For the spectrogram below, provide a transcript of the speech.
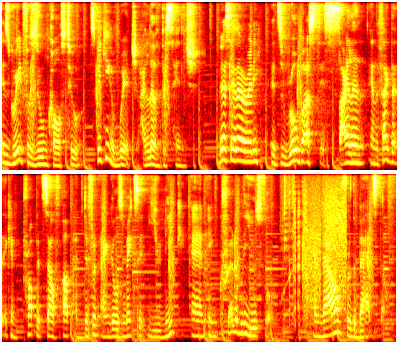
It's great for Zoom calls too. Speaking of which, I love this hinge. Did I say that already? It's robust, it's silent, and the fact that it can prop itself up at different angles makes it unique and incredibly useful. And now for the bad stuff.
